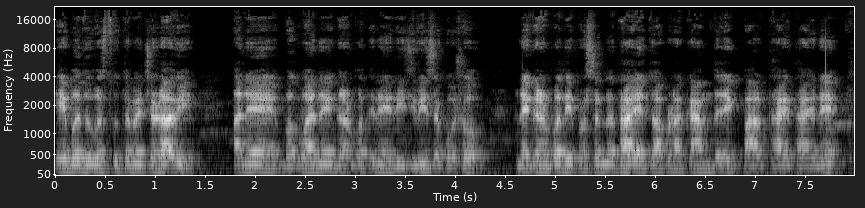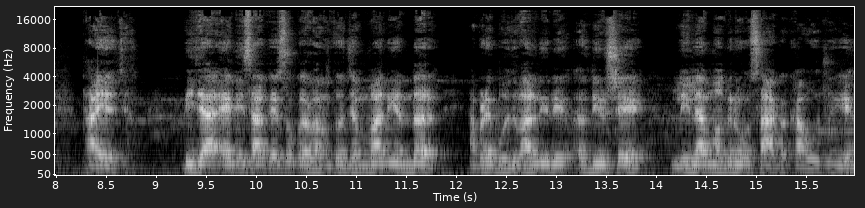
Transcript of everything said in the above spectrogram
એ બધું વસ્તુ તમે ચડાવી અને ભગવાને ગણપતિને રીઝવી શકો છો. અને ગણપતિ પ્રસન્ન થાય તો આપણા કામ દરેક પાર થાય થાય ને થાય જ. બીજા એની સાથે શું કરવાનું? તો જમવાની અંદર આપણે બુધવારની દિવસે લીલા મગનું શાક ખાવું જોઈએ.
